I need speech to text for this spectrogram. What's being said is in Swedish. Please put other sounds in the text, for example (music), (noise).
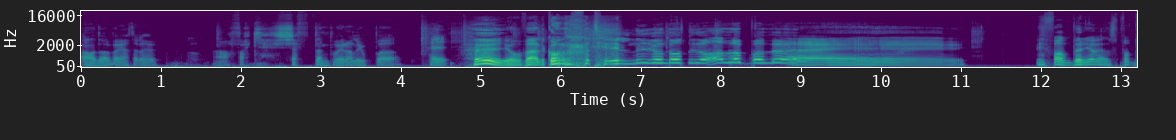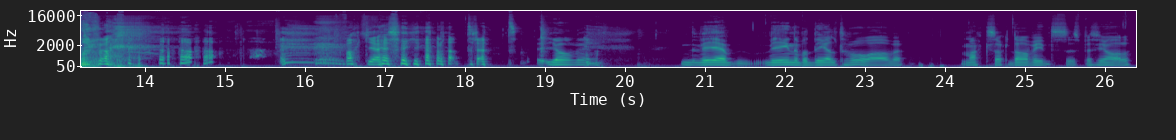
Ja du har börjat eller hur? Ja fuck, käften på er allihopa Hej Hej och välkomna (laughs) till nionde avsnittet av alla poddar! Hej Hur fan börjar vi ens poddarna? (laughs) Fuck jag är så jävla trött Jag med. Vi är, vi är inne på del två av Max och Davids special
